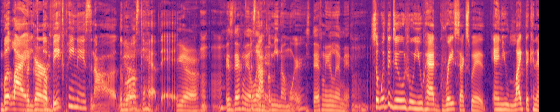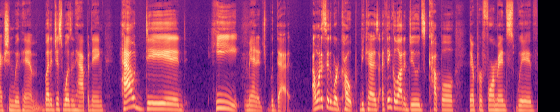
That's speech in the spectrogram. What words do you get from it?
But like girth. a big penis, nah, the Yeah. girls can have that. yeah, it's definitely a It's limit. not for me no more. It's definitely a limit. So with the dude who you had great sex with and you liked the connection with him, but it just wasn't happening, how did he manage with that? I want to say the word cope because I think a lot of dudes couple their performance with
